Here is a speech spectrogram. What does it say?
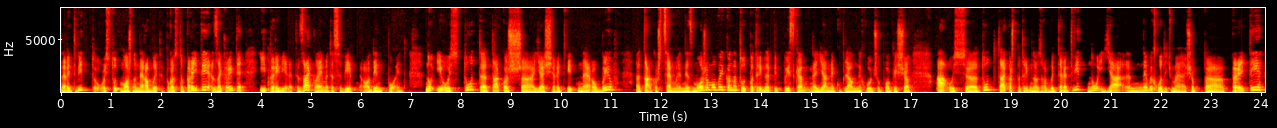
ретвіт, ось тут можна не робити. Просто перейти, закрити і перевірити. Заклеймити собі один поінт. Ну і ось тут е, також я ще ретвіт не робив. Е, Також це ми не зможемо виконати. Тут потрібна підписка. Я не купляв, не хочу поки що. А ось е, тут також потрібно зробити ретвіт. Ну, я е, не виходить в мене, щоб е, перейти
